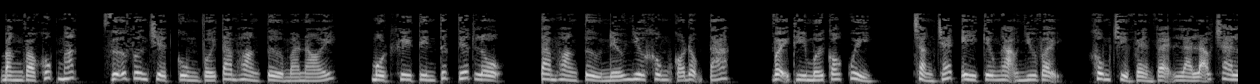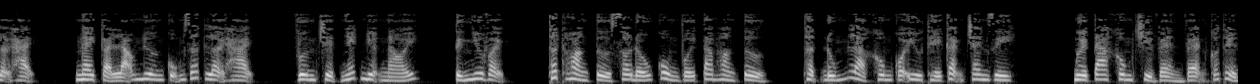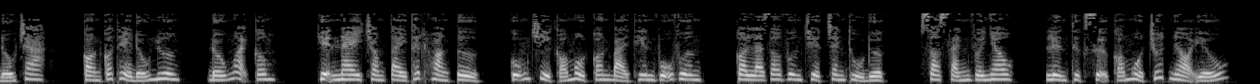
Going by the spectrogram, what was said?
Bằng vào khúc mắc, giữa Vương Triệt cùng với Tam Hoàng tử mà nói, một khi tin tức tiết lộ, Tam Hoàng tử nếu như không có động tác, vậy thì mới có quỷ. Chẳng trách y kiêu ngạo như vậy, không chỉ vẻn vẹn là lão cha lợi hại, ngay cả lão nương cũng rất lợi hại. Vương Triệt nhếch miệng nói, tính như vậy, thất hoàng tử so đấu cùng với tam hoàng tử, thật đúng là không có ưu thế cạnh tranh gì. Người ta không chỉ vẻn vẹn có thể đấu cha, còn có thể đấu nương, đấu ngoại công. Hiện nay trong tay thất hoàng tử, cũng chỉ có một con bài thiên vũ vương, còn là do vương triệt tranh thủ được, so sánh với nhau, liền thực sự có một chút nhỏ yếu.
